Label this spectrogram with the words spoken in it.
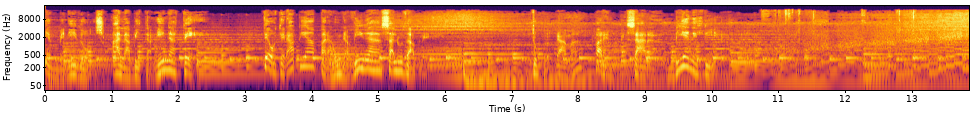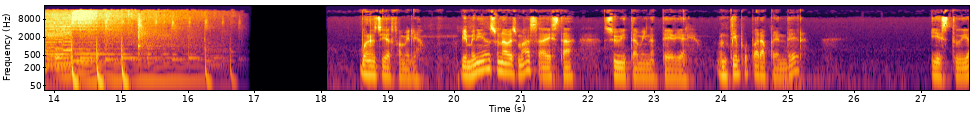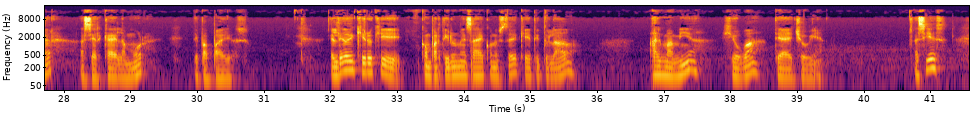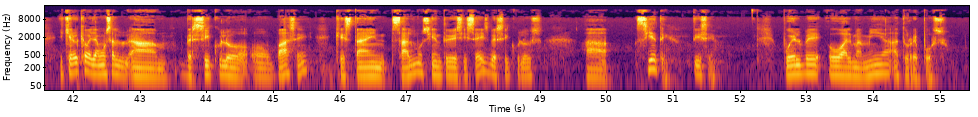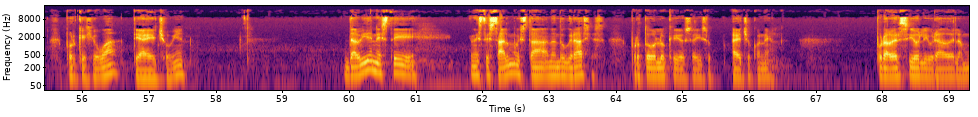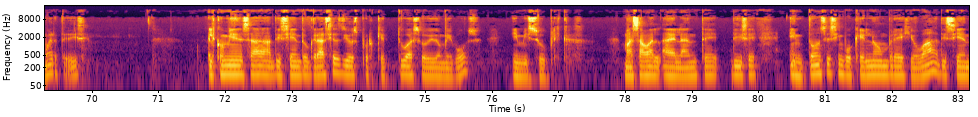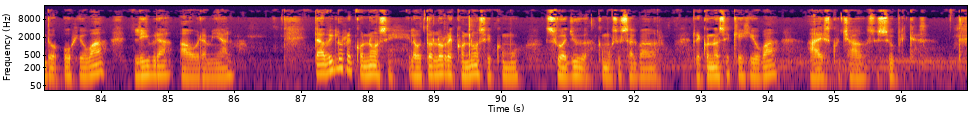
Bienvenidos a la vitamina T, teoterapia para una vida saludable. Tu programa para empezar bien el día. Buenos días familia. Bienvenidos una vez más a esta su vitamina T diaria. Un tiempo para aprender y estudiar acerca del amor de Papá Dios. El día de hoy quiero que compartir un mensaje con usted que he titulado Alma mía, Jehová te ha hecho bien. Así es. Y quiero que vayamos al versículo o base que está en Salmo 116, versículos a 7. Dice, Vuelve, oh alma mía, a tu reposo, porque Jehová te ha hecho bien. David en este, en este salmo está dando gracias por todo lo que Dios ha, ha hecho con él, por haber sido librado de la muerte, dice. Él comienza diciendo, gracias Dios porque tú has oído mi voz y mis súplicas. Más adelante dice, entonces invoqué el nombre de Jehová, diciendo, oh Jehová, libra ahora mi alma. David lo reconoce, el autor lo reconoce como su ayuda, como su salvador. Reconoce que Jehová ha escuchado sus súplicas.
